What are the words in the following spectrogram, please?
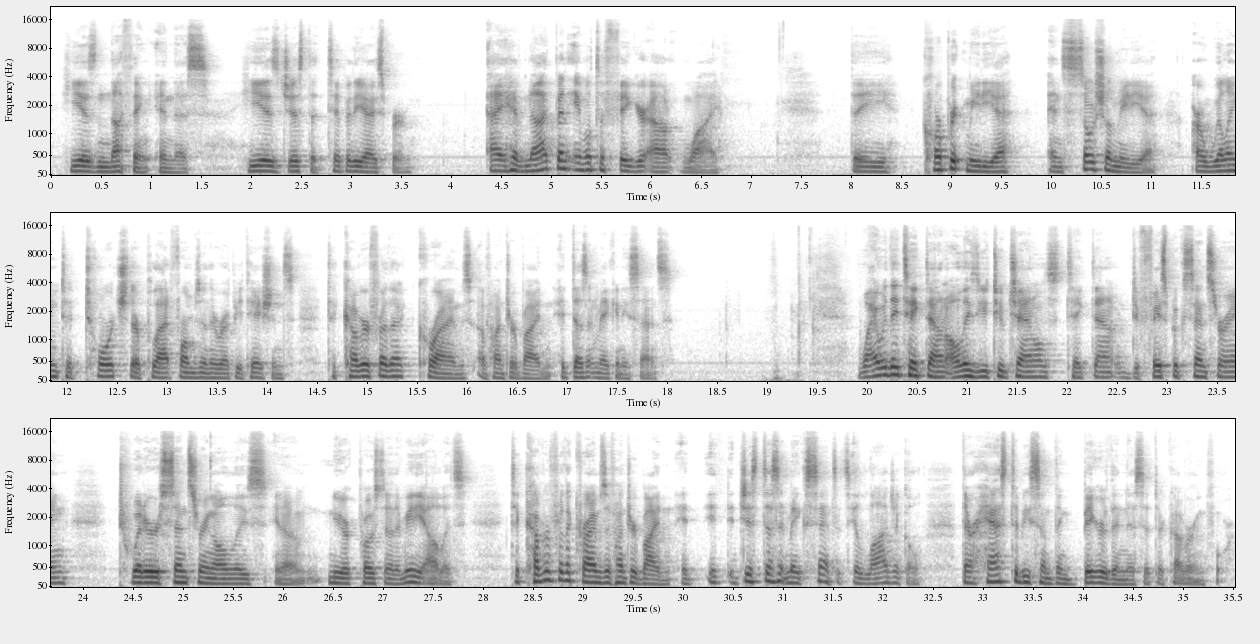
He is nothing in this. He is just the tip of the iceberg. I have not been able to figure out why. The corporate media and social media are willing to torch their platforms and their reputations to cover for the crimes of Hunter Biden. It doesn't make any sense. Why would they take down all these YouTube channels, take down do Facebook censoring, Twitter censoring all these, you know, New York Post and other media outlets to cover for the crimes of Hunter Biden? It, it, it just doesn't make sense. It's illogical. There has to be something bigger than this that they're covering for.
